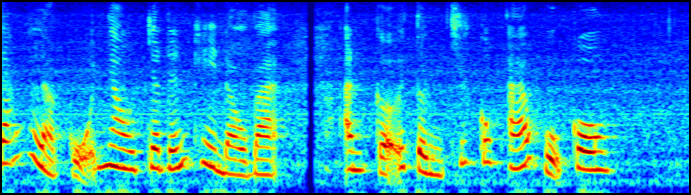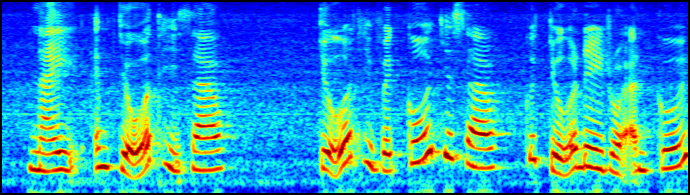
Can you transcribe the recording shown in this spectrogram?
chắn là của nhau cho đến khi đầu bạc. Anh cởi từng chiếc cúc áo của cô. Này, em chữa thì sao? Chữa thì phải cưới chứ sao? Cứ chữa đi rồi anh cưới.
